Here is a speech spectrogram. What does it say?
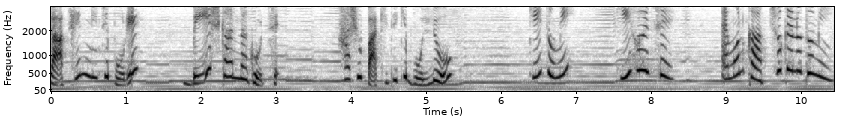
গাছের নিচে পড়ে বেশ কান্না করছে। হাসু পাখিটিকে বলল, কে তুমি? কি হয়েছে? এমন কাঁদছো কেন তুমি?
